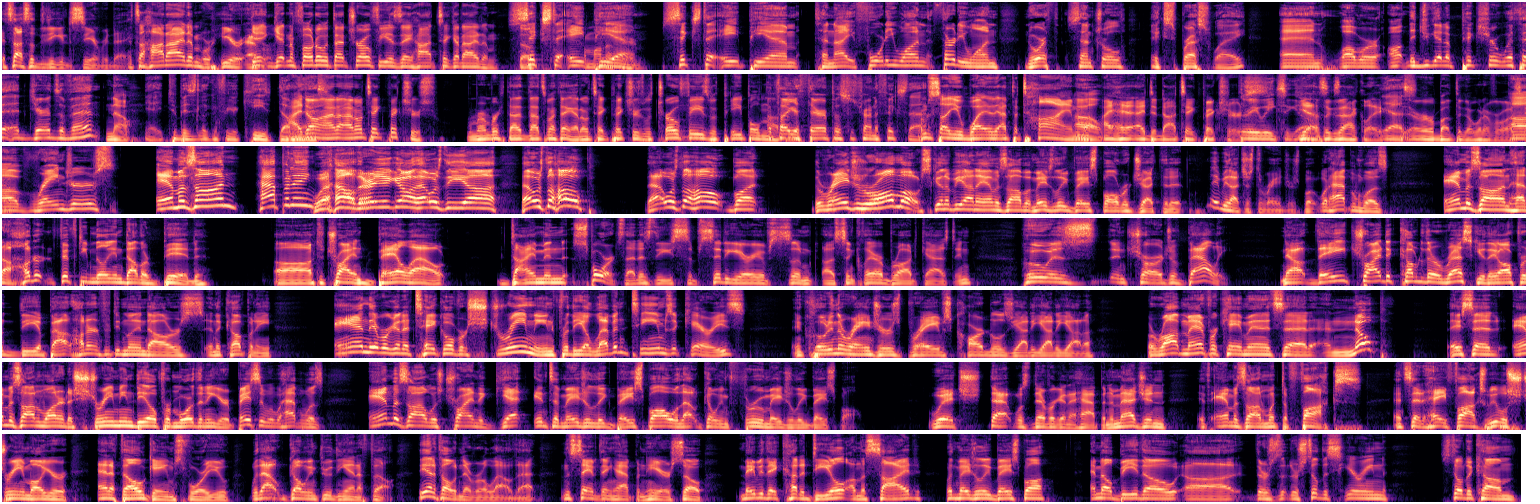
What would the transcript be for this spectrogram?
It's not something you get to see every day. It's a hot item. or here ever. Get, getting a photo with that trophy is a hot ticket item. So 6 to 8 come on up here. p.m. 6 to 8 p.m. tonight, 4131 North Central Expressway. And while we're on, did you get a picture with it at Jared's event? No, Yeah, you're too busy looking for your keys, dumbass. I don't. I, don't- I don't take pictures. Remember that. That's my thing. I don't take pictures with trophies with people. I thought your therapist was trying to fix that. I'm just telling you what at the time Oh. I I did not take pictures. Three weeks ago. Yes, exactly. Yes. or a month ago, whatever it was. uh, Rangers, Amazon happening? Well, there you go. That was the uh, that was the hope. That was the hope. But the Rangers were almost going to be on Amazon, but Major League Baseball rejected it. Maybe not just the Rangers, but what happened was Amazon had a hundred and fifty million dollar bid uh, to try and bail out Diamond Sports. That is the subsidiary of uh, Sinclair Broadcasting, who is in charge of Bally. Now they tried to come to their rescue. They offered the about 150 million dollars in the company, and they were going to take over streaming for the 11 teams it carries, including the Rangers, Braves, Cardinals, yada yada yada. But Rob Manfred came in and said, "Nope." They said Amazon wanted a streaming deal for more than a year. Basically, what happened was Amazon was trying to get into Major League Baseball without going through Major League Baseball, which that was never going to happen. Imagine if Amazon went to Fox and said, "Hey, Fox, we will stream all your NFL games for you without going through the NFL." The NFL would never allow that. And the same thing happened here. So maybe they cut a deal on the side with Major League Baseball. MLB though, uh, there's there's still this hearing still to come,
